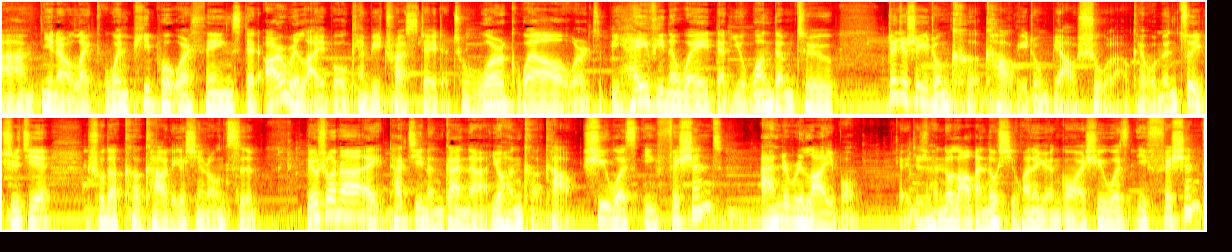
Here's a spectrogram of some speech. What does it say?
um, you know, like when people or things that are reliable can be trusted to work well or to behave in a way that you want them to. 这就是一种可靠的一种表述了。OK，我们最直接说到可靠的一个形容词，比如说呢，哎，她既能干呢，又很可靠。She was efficient and reliable. OK，这是很多老板都喜欢的员工啊。She was efficient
